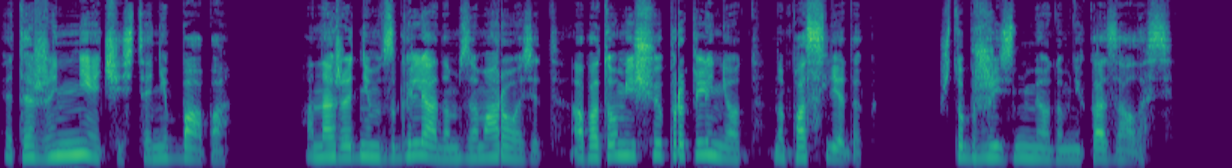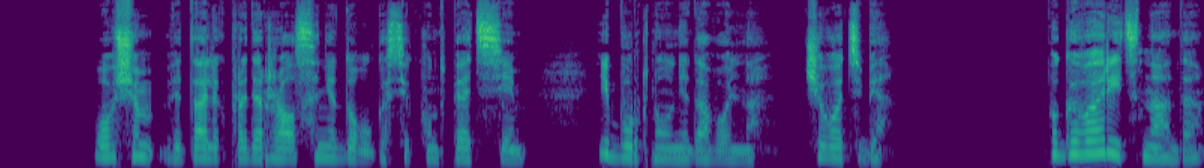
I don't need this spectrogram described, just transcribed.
Это же нечисть, а не баба. Она же одним взглядом заморозит, а потом еще и проклянет напоследок, чтобы жизнь медом не казалась. В общем, Виталик продержался недолго, секунд пять-семь, и буркнул недовольно. «Чего тебе?» «Поговорить надо»,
